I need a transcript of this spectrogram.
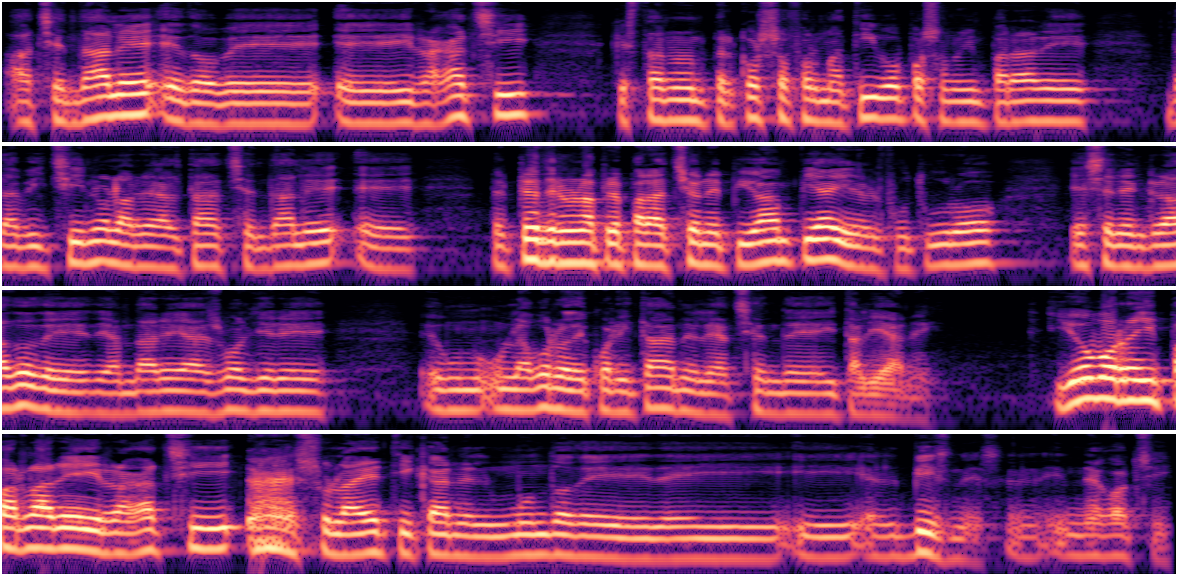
aziendale e dove eh, i ragazzi che stanno in percorso formativo possono imparare da vicino la realtà aziendale eh, per una preparazione più ampia e nel futuro essere in grado di andare a svolgere un, un, lavoro di qualità nelle aziende italiane. Io vorrei parlare ai ragazzi sulla etica nel mondo del business, nei negozi.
